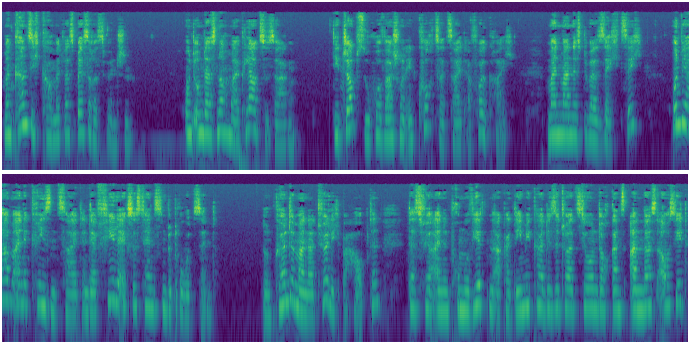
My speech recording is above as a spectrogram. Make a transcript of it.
Man kann sich kaum etwas Besseres wünschen. Und um das nochmal klar zu sagen, die Jobsuche war schon in kurzer Zeit erfolgreich. Mein Mann ist über 60 und wir haben eine Krisenzeit, in der viele Existenzen bedroht sind. Nun könnte man natürlich behaupten, dass für einen promovierten Akademiker die Situation doch ganz anders aussieht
